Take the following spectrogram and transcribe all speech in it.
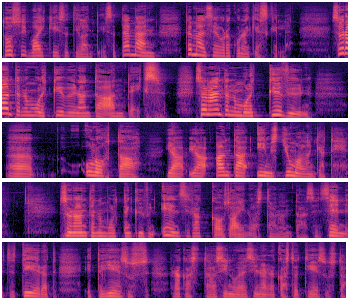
tosi vaikeissa tilanteissa, tämän, tämän seurakunnan keskellä. Se on antanut mulle kyvyn antaa anteeksi. Se on antanut mulle kyvyn äh, unohtaa ja, ja antaa ihmiset Jumalan käteen. Se on antanut mulle tämän kyvyn. Ensi rakkaus ainoastaan antaa sen. Sen, että sä tiedät, että Jeesus rakastaa sinua ja sinä rakastat Jeesusta.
